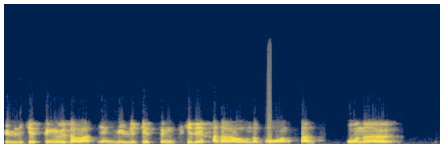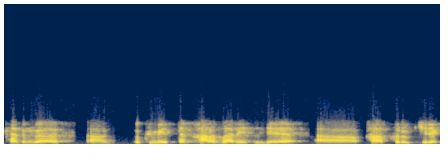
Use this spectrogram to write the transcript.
мемлекеттің өзі алады. Яғни мемлекеттің тікелей қадағалауында болғандықтан оны кәдімгі ә, үкіметті қарыздар ретінде қарастыру керек.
